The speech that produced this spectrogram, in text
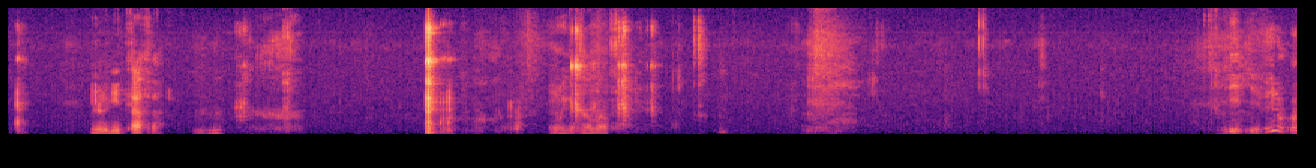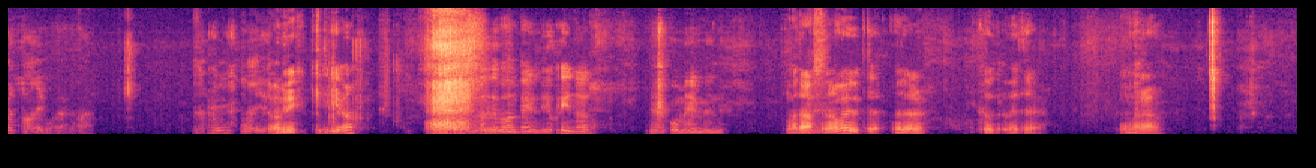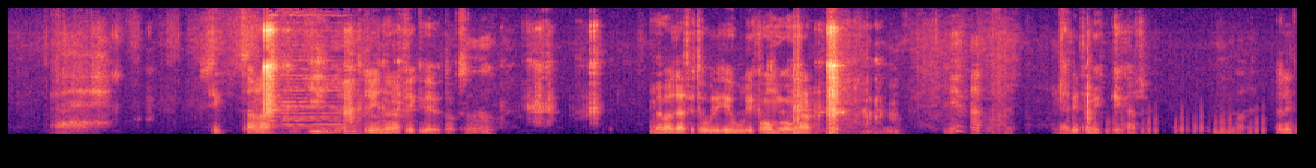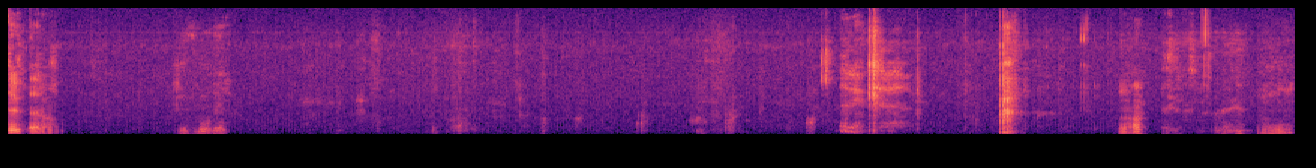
ditt kaffe. Mhm. Och inget annat. Lite fyra på att ta nivå i alla fall. Jag kan inte ta det. Det var mycket tycker jag. Ja, det var en väldig skillnad när jag kom hem. Men Madrasserna var ute, eller kudde, vad heter det? De här... Sitsarna, Dynorna. dynorna fick vi ut också. Mm. Men det var det att vi tog det i olika omgångar. Mm. Det är lite mycket kanske. Eller inte ut där då. Förmodligen. Jaha. Mm.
